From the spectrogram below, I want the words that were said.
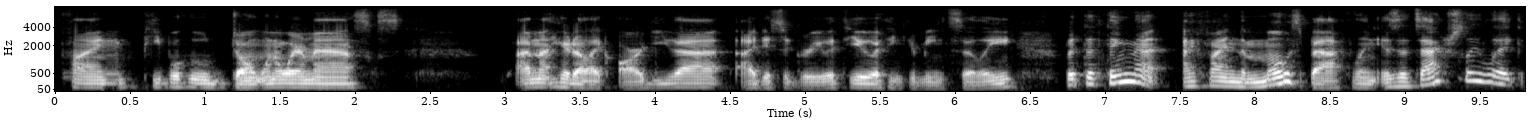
fine, people who don't want to wear masks, I'm not here to like argue that. I disagree with you. I think you're being silly. But the thing that I find the most baffling is it's actually like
